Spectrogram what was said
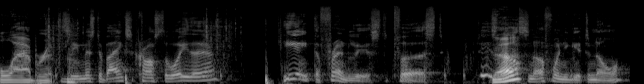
Elaborate. See Mr. Banks across the way there? He ain't the friendliest at first, but he's No? nice enough when you get to know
